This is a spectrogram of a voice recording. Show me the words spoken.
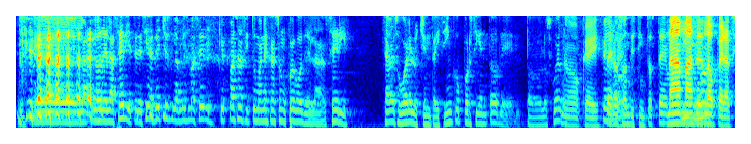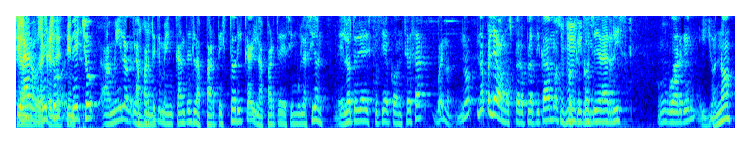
Eh, la- lo de la serie, te decía, de hecho es la misma serie. ¿Qué pasa si tú manejas un juego de la serie? sabes jugar el 85% de todos los juegos. Ok. Pero, son distintos temas. Nada Sí, más es no, la operación claro, la de que hecho, es distinta. De hecho, a mí lo- la parte que me encanta es la parte histórica y la parte de simulación. El otro día discutía con César, bueno, no, no peleábamos, pero platicábamos porque él considera Risk un wargame y yo no.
